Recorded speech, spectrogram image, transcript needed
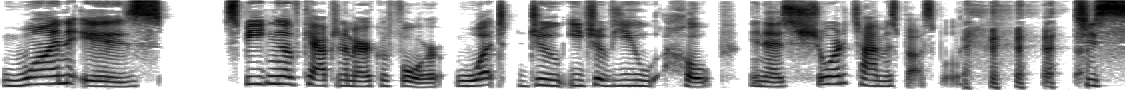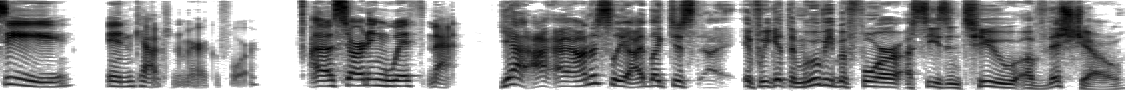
One is speaking of Captain America 4, what do each of you hope in as short a time as possible to see in Captain America 4? Uh, starting with Matt. Yeah, I, I honestly, I'd like just if we get the movie before a season two of this show,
